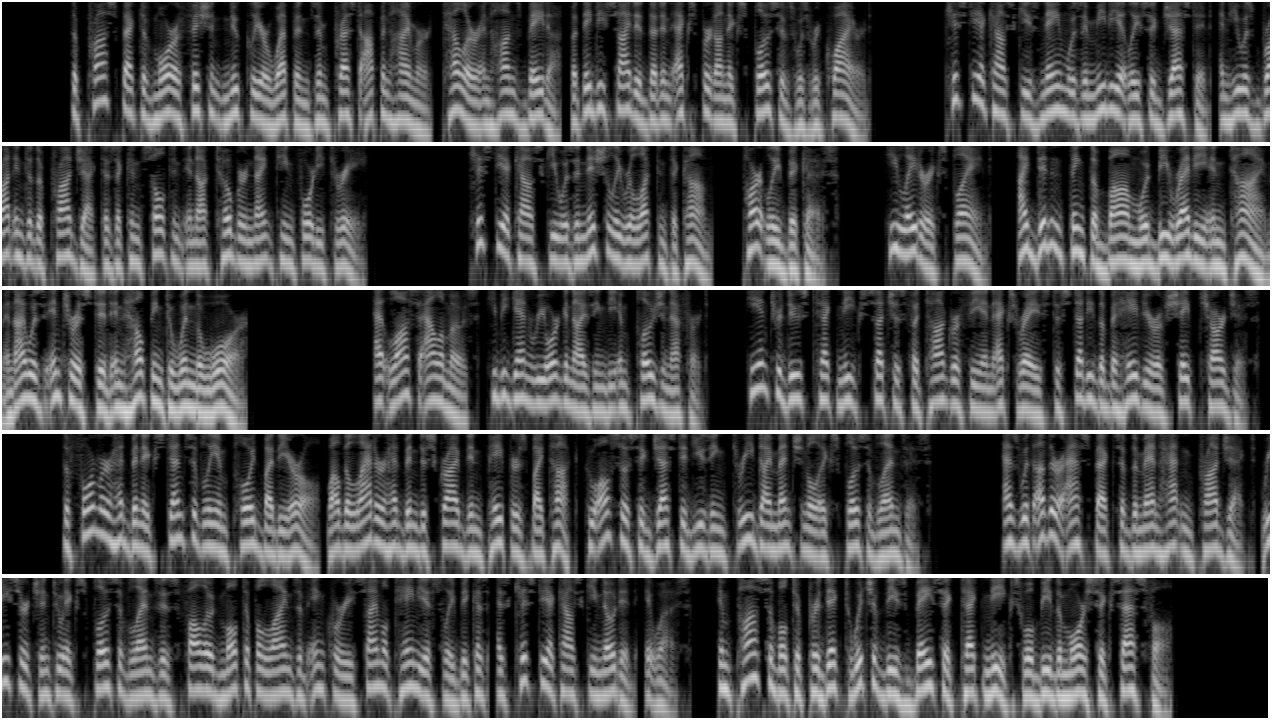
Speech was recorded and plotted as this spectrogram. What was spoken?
The prospect of more efficient nuclear weapons impressed Oppenheimer, Teller and Hans Bethe, but they decided that an expert on explosives was required. Kistiakowsky's name was immediately suggested, and he was brought into the project as a consultant in October 1943. Kistiakowsky was initially reluctant to come, partly because, he later explained, I didn't think the bomb would be ready in time and I was interested in helping to win the war. At Los Alamos, he began reorganizing the implosion effort. He introduced techniques such as photography and X-rays to study the behavior of shaped charges. The former had been extensively employed by the ERL, while the latter had been described in papers by Tuck, who also suggested using three-dimensional explosive lenses. As with other aspects of the Manhattan Project, research into explosive lenses followed multiple lines of inquiry simultaneously because, as Kistiakowsky noted, it was impossible to predict which of these basic techniques will be the more successful.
